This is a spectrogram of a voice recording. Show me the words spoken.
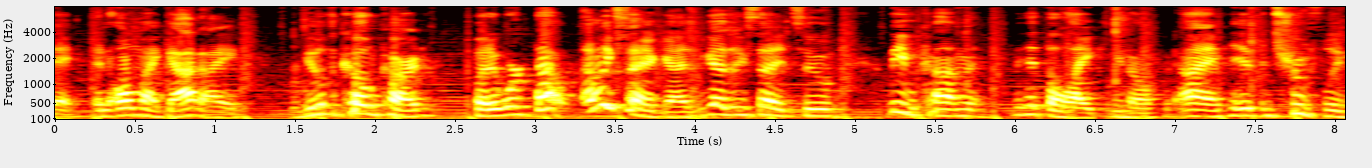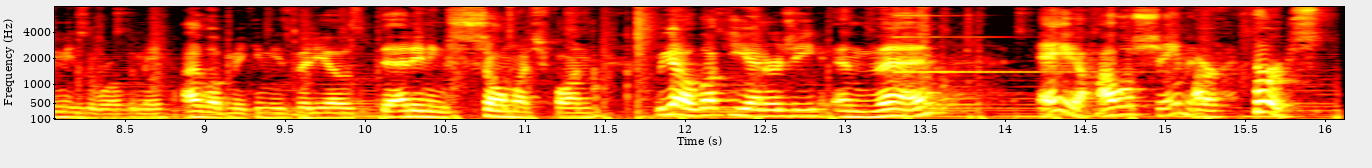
day. And oh my god, I revealed the code card, but it worked out. I'm excited, guys. You guys are excited too? Leave a comment, hit the like. You know, I it, truthfully means the world to me. I love making these videos. The editing's so much fun. We got a lucky energy, and then Hey, a Hollow Shaman. Our first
